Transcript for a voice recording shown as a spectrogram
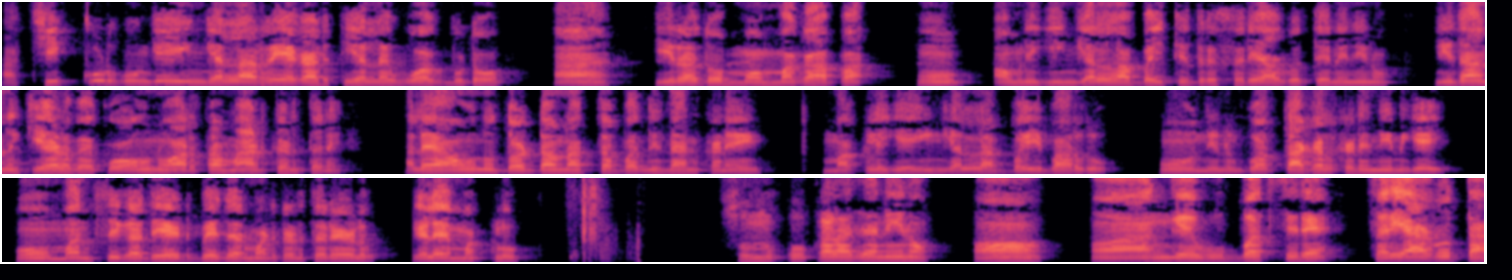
ಆ ಚಿಕ್ಕ ಹುಡುಗಂಗೆ ಹಿಂಗೆಲ್ಲ ರೇಗಾಡ್ತಿಯಲ್ಲ ಹೋಗ್ಬಿಟ್ಟು, ಆ, ಇರೋದು ಮೊಮ್ಮಗ, ಅಪ್ಪ. ಹ್ಮ್ ಅವನಿಗೆ ಹಿಂಗೆಲ್ಲ ಬೈತಿದ್ರೆ ಸರಿ ಆಗುತ್ತೇನೆ ನೀನು? ನಿಧಾನಕ್ಕೆ ಕೇಳ್ಬೇಕು ಅವನು ಅರ್ಥ ಮಾಡ್ಕೊಂತಾನೆ. ಅಲ್ಲೇ ಅವನು ದೊಡ್ಡವನಾಗ್ತಾ ಬಂದಿದ್ದಾನ ಕಣೆ. ಮಕ್ಳಿಗೆ ಹಿಂಗೆಲ್ಲ ಬೈಬಾರ್ದು. ಹ್ಞೂ, ನಿನಗೆ ಗೊತ್ತಾಗಲ್ ಕಣೆ ನಿನಗೆ. ಹ್ಞೂ, ಮನ್ಸಿಗೆ ಅದೇಟ್ ಬೇಜಾರ್ ಮಾಡ್ಕೊಳ್ತಾರೆ ಹೇಳು, ಎಳೆ ಮಕ್ಳು. ಸುಮ್ಮನೆ ಕೂಕಳಾಗ ನೀನು. ಹಾ ಹಂಗೆ ಉಬ್ಬತ್ಸಿರೆ ಸರಿ ಆಗುತ್ತಾ?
